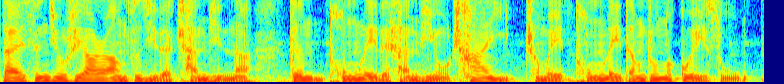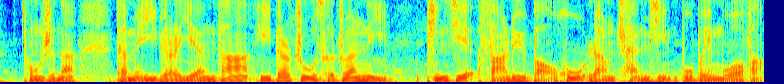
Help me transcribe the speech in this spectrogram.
戴森就是要让自己的产品呢跟同类的产品有差异，成为同类当中的贵族。同时呢，他们一边研发一边注册专利，凭借法律保护让产品不被模仿。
